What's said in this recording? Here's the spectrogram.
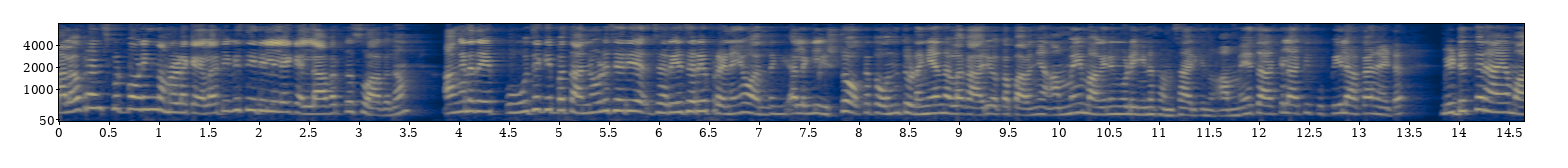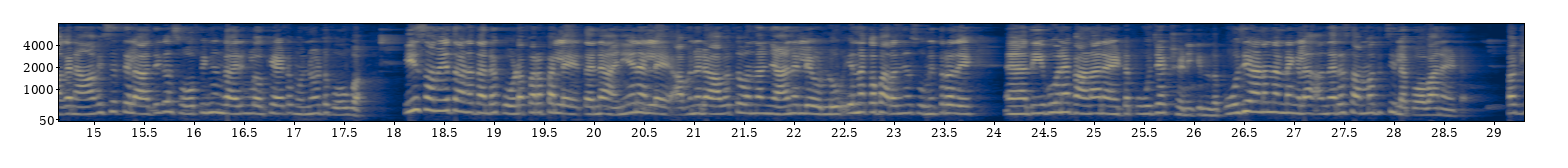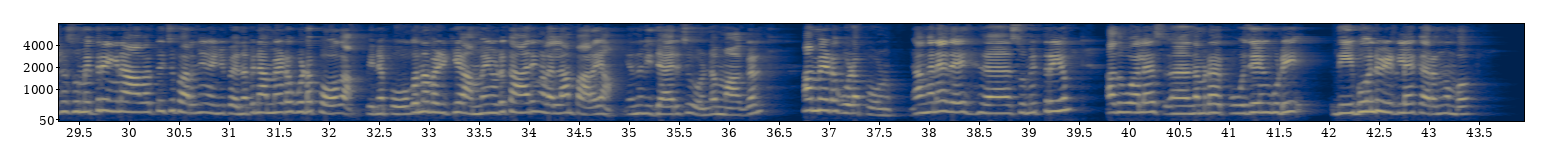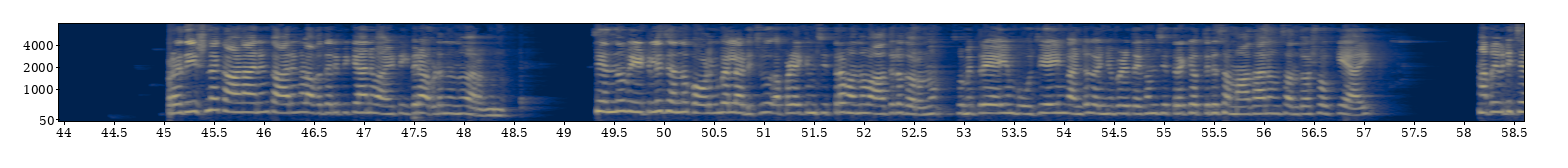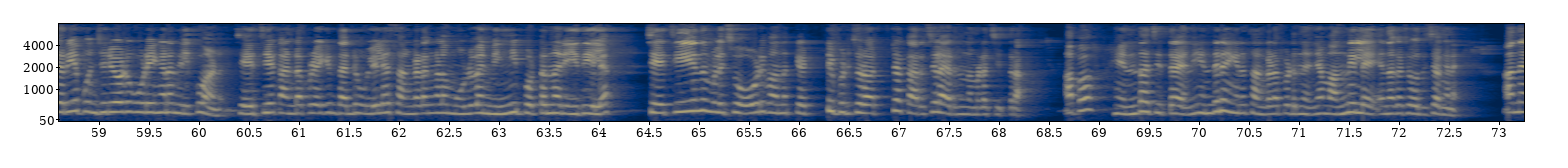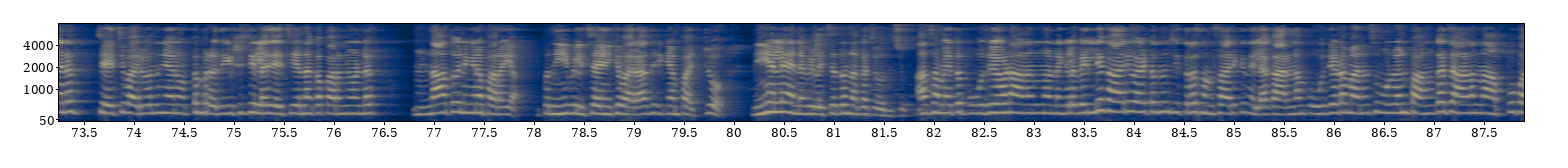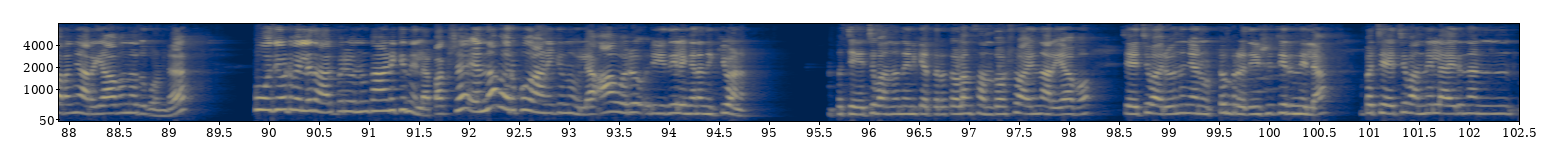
Hello friends good morning നമ്മളുടെ Kerala T V സീരിയലിലേക്ക് എല്ലാവർക്കും സ്വാഗതം. അങ്ങനെ ദേ പൂജയ്ക്ക് ഇപ്പൊ തന്നോട് ചെറിയ ചെറിയ ചെറിയ പ്രണയോ എന്തെങ്കിലും അല്ലെങ്കിൽ ഇഷ്ടമോ ഒക്കെ തോന്നി തുടങ്ങിയെന്നുള്ള കാര്യമൊക്കെ പറഞ്ഞ് അമ്മയും മകനും കൂടി ഇങ്ങനെ സംസാരിക്കുന്നു. അമ്മയെ ചാക്കിലാക്കി കുപ്പിയിലാക്കാനായിട്ട് മിടുക്കനായ മകൻ ആവശ്യത്തിലധികം ഷോപ്പിങ്ങും കാര്യങ്ങളും ഒക്കെ ആയിട്ട് മുന്നോട്ട് പോവുക. ഈ സമയത്താണ് തന്റെ കൂടപ്പറപ്പല്ലേ തന്റെ അനിയനല്ലേ അവനൊരാപത്ത് വന്നാൽ ഞാനല്ലേ ഉള്ളൂ എന്നൊക്കെ പറഞ്ഞ് സുമിത്രതെ ദീപുവിനെ കാണാനായിട്ട് പൂജ ക്ഷണിക്കുന്നത്. പൂജയാണെന്നുണ്ടെങ്കിൽ അന്നേരം സമ്മതിച്ചില്ല പോവാനായിട്ട്. പക്ഷെ സുമിത്ര ഇങ്ങനെ ആവർത്തിച്ച് പറഞ്ഞു കഴിഞ്ഞപ്പോൾ എന്നാ പിന്നെ അമ്മയുടെ കൂടെ പോകാം. പിന്നെ പോകുന്ന വഴിക്ക് അമ്മയോട് കാര്യങ്ങളെല്ലാം പറയാം എന്ന് വിചാരിച്ചുകൊണ്ട് മകൾ അമ്മയുടെ കൂടെ പോണു. അങ്ങനെ സുമിത്രയും അതുപോലെ നമ്മുടെ പൂജയും കൂടി ദീപുവിന്റെ വീട്ടിലേക്ക് ഇറങ്ങുമ്പോൾ പ്രതീക്ഷനെ കാണാനും കാര്യങ്ങൾ അവതരിപ്പിക്കാനുമായിട്ട് ഇവർ അവിടെ നിന്നും ഇറങ്ങുന്നു. ചെന്നു വീട്ടിൽ ചെന്ന് കോളിംഗ് ബെൽ അടിച്ചു. അപ്പോഴേക്കും ചിത്ര വന്ന് വാതിൽ തുറന്നു. സുമിത്രയെയും പൂജയെയും കണ്ടു കഴിഞ്ഞപ്പോഴത്തേക്കും ചിത്രയ്ക്ക് ഒത്തിരി സമാധാനവും സന്തോഷവും ഒക്കെ ആയി. അപ്പൊ ഇവർ ചെറിയ പുഞ്ചിരിയോട് കൂടി ഇങ്ങനെ നിൽക്കുവാണ്. ചേച്ചിയെ കണ്ടപ്പോഴേക്കും തന്റെ ഉള്ളിലെ സങ്കടങ്ങൾ മുഴുവൻ വിങ്ങി പൊട്ടുന്ന രീതിയിൽ ചേച്ചിയെന്ന് വിളിച്ച് ഓടി വന്ന് കെട്ടിപ്പിടിച്ചൊരൊറ്റ കരച്ചിലായിരുന്നു നമ്മുടെ ചിത്ര. അപ്പോൾ എന്താ ചിത്ര നീ എന്തിനാ ഇങ്ങനെ സങ്കടപ്പെടുന്നത് ഞാൻ വന്നില്ലേ? എന്നൊക്കെ ചോദിച്ചങ്ങനെ അന്നേരം ചേച്ചി വരുമെന്ന് ഞാൻ ഒട്ടും പ്രതീക്ഷിച്ചില്ല ചേച്ചി എന്നൊക്കെ പറഞ്ഞുകൊണ്ട് നാത്തൂൻ ഇങ്ങനെ പറയാം. ഇപ്പൊ നീ വിളിച്ചാൽ എനിക്ക് വരാതിരിക്കാൻ പറ്റുമോ നീയല്ലേ എന്നെ വിളിച്ചതെന്നൊക്കെ ചോദിച്ചു. ആ സമയത്ത് പൂജയോടാണെന്നുണ്ടെങ്കിൽ വലിയ കാര്യമായിട്ടൊന്നും ചിത്ര സംസാരിക്കുന്നില്ല. കാരണം പൂജയുടെ മനസ്സ് മുഴുവൻ പങ്കജാണെന്ന് അപ്പു പറഞ്ഞ് അറിയാവുന്നത് കൊണ്ട് പൂജയോട് വലിയ താല്പര്യമൊന്നും കാണിക്കുന്നില്ല. പക്ഷെ എന്നാ വെറുപ്പ് കാണിക്കുന്നുമില്ല. ആ ഒരു രീതിയിൽ ഇങ്ങനെ നിൽക്കുവാണ് അപ്പൊ ചേച്ചി വന്നത് എനിക്ക് എത്രത്തോളം സന്തോഷമായെന്ന് അറിയാമോ ചേച്ചി വരുമെന്ന് ഞാൻ ഒട്ടും പ്രതീക്ഷിച്ചിരുന്നില്ല. അപ്പൊ ചേച്ചി വന്നില്ലായിരുന്ന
